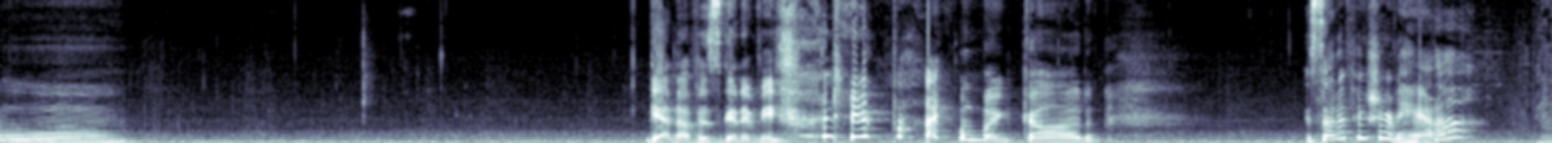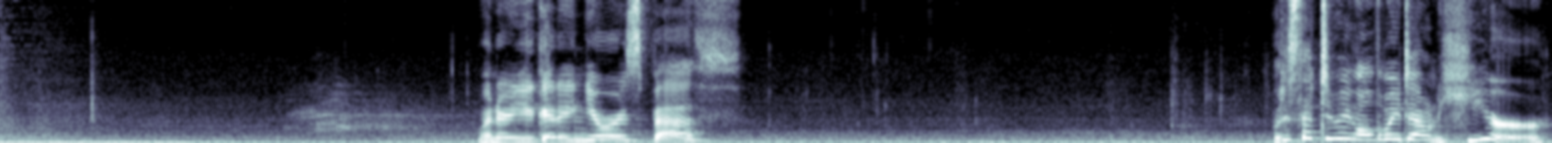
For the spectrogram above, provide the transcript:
oh. Enough is gonna be nearby. Oh my god. Is that a picture of Hannah? When are you getting yours, Beth? What is that doing all the way down here?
